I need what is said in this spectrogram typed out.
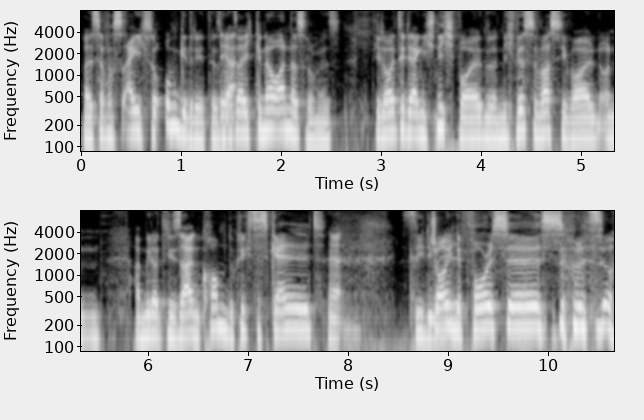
weil es einfach eigentlich so umgedreht ist, weil es eigentlich genau andersrum ist. Die Leute, die eigentlich nicht wollen oder nicht wissen, was sie wollen und die Leute, die sagen, komm, du kriegst das Geld. Ja Join the Forces oder so.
